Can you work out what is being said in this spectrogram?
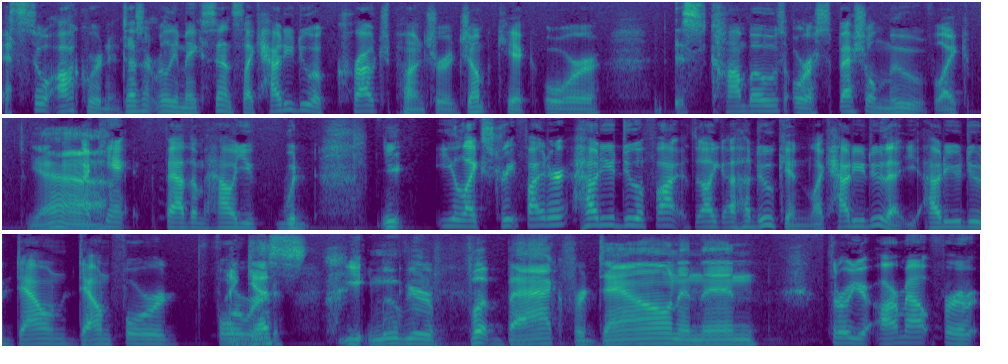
It's so awkward and it doesn't really make sense. Like, how do you do a crouch punch or a jump kick or combos or a special move? Like, Yeah, I can't fathom how you would you you like Street Fighter? How do you do a fight like a Hadouken? Like how do you do that? How do you do down down forward forward? I guess You you move your foot back for down, and then throw your arm out for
